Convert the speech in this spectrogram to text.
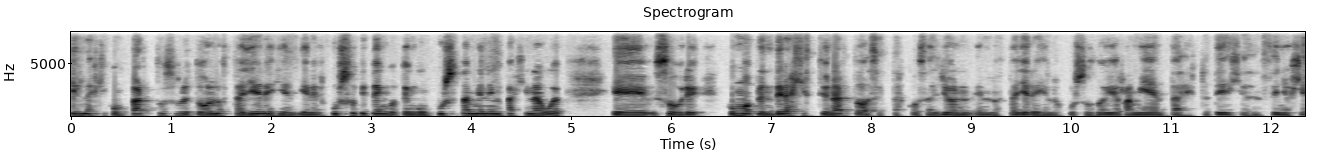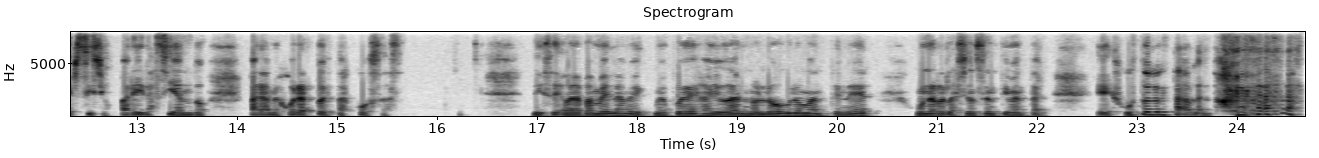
que es las que comparto sobre todo en los talleres y en, el curso que tengo. Tengo un curso también en mi página web eh, sobre cómo aprender a gestionar todas estas cosas. Yo en, los talleres y en los cursos doy herramientas, estrategias, enseño ejercicios para ir haciendo, para mejorar todas estas cosas. Dice, hola Pamela, me puedes ayudar? No logro mantener una relación sentimental. Es justo lo que estaba hablando.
